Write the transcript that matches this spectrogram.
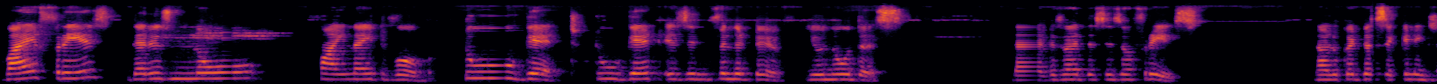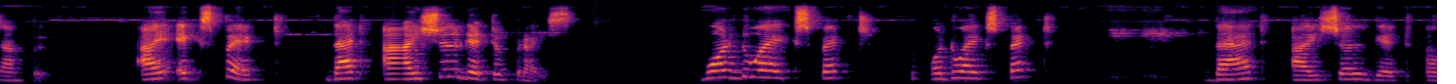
Why phrase? There is no finite verb. To get. To get is infinitive. You know this. That is why this is a phrase. Now look at the second example. I expect that I shall get a prize. What do I expect? What do I expect? That I shall get a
